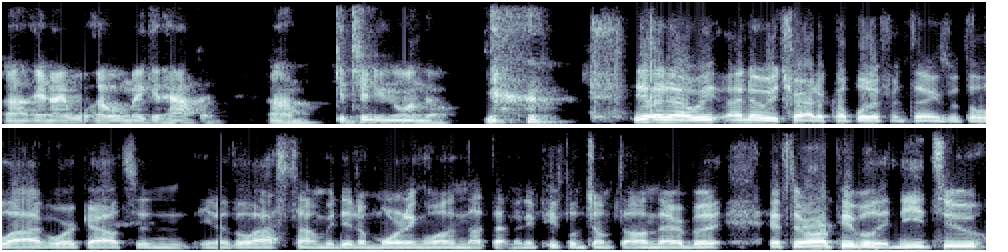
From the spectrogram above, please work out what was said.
uh, and I will I will make it happen. Um, continuing on though. yeah, no, we I know we tried a couple different things with the live workouts, and you know the last time we did a morning one, not that many people jumped on there. But if there are people that need to,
